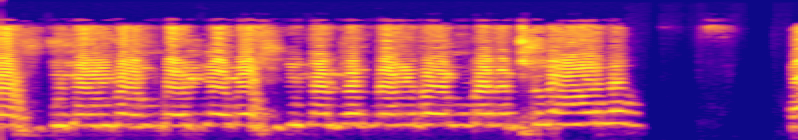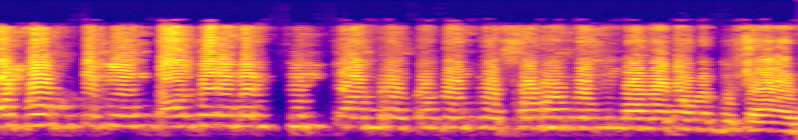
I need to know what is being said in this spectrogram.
মসজিদে ইমামদেরকে মসজিদের জন্য ইমাম মেনেছিলাম, এখন থেকে তাদের নেতৃত্বে আমরা তাদেরকে সমাজে ইমাম বানাতে চাই।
